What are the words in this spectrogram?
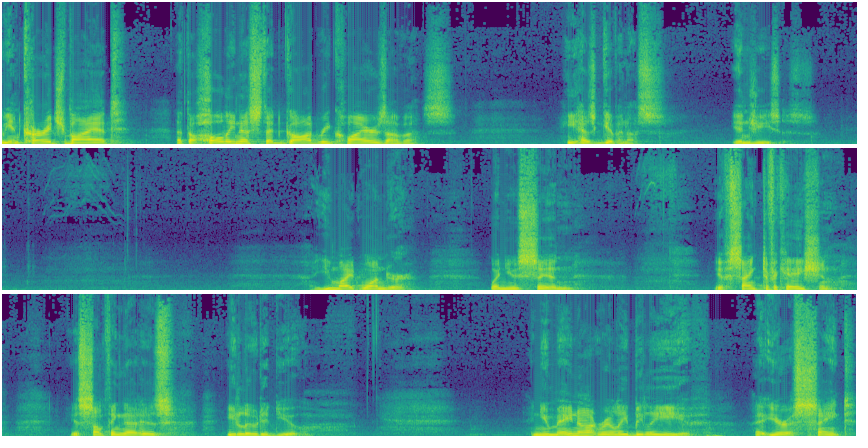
to be encouraged by it that the holiness that God requires of us, He has given us in Jesus. You might wonder when you sin if sanctification is something that has eluded you. And you may not really believe that you're a saint,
